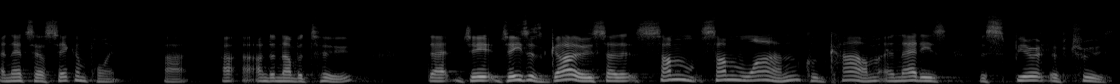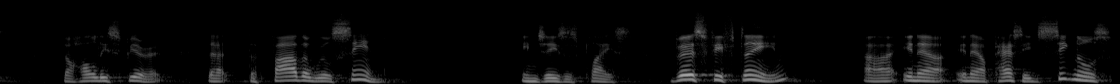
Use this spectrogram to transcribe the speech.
And that's our second point uh, uh, under number two that Je- Jesus goes so that some, someone could come, and that is the Spirit of truth, the Holy Spirit that the Father will send in Jesus' place. Verse 15 uh, in, our, in our passage signals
